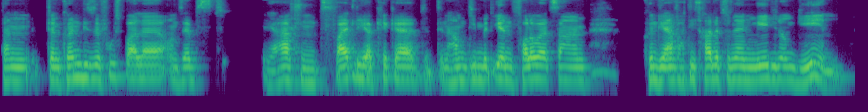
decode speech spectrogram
dann, dann können diese Fußballer und selbst ja schon Zweitliga-Kicker, den haben die mit ihren Followerzahlen, können die einfach die traditionellen Medien umgehen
